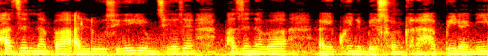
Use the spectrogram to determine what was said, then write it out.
फजनबा आलु सिगा युम सिगा जे फजनबा अखोइना बेसन खरा हापिरनी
